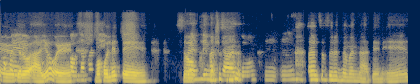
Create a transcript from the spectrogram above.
eh, eh. pero ayaw eh. Ikaw naman eh. Makulit eh. So, Friendly masyado. Ang susunod naman natin is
